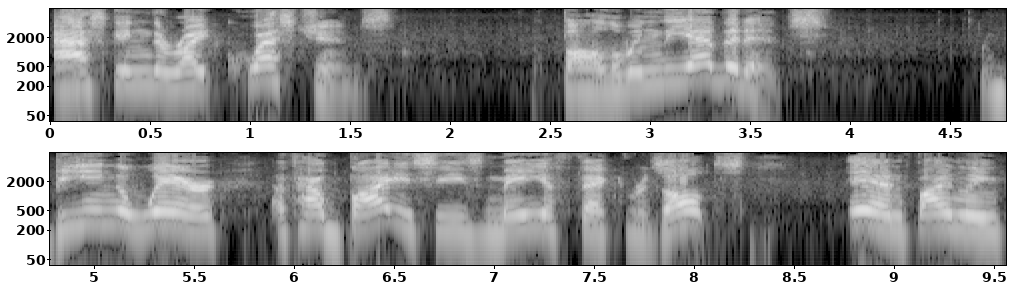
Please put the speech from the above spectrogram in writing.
asking the right questions, following the evidence, being aware of how biases may affect results, and finally,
